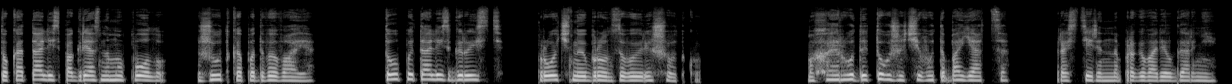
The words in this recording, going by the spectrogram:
то катались по грязному полу, жутко подвывая, то пытались грызть прочную бронзовую решетку. «Махайроды тоже чего-то боятся», — растерянно проговорил Гарни.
